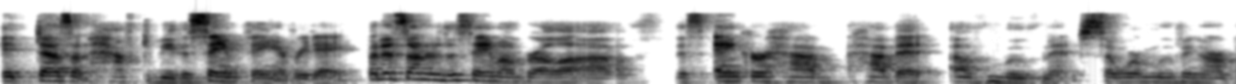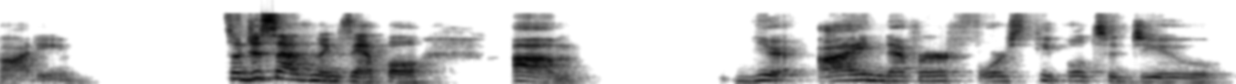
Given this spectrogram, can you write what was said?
it doesn't have to be the same thing every day, but it's under the same umbrella of this anchor hab- habit of movement. So we're moving our body. So just as an example, um, I never force people to do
